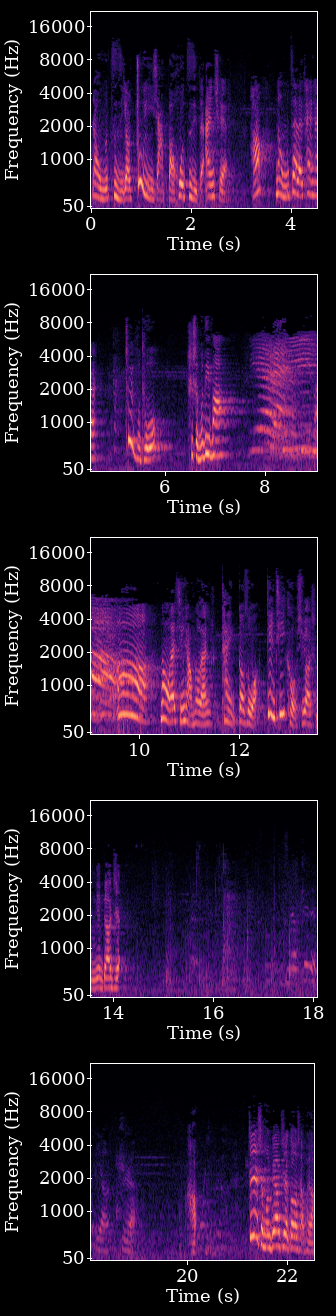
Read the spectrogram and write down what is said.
让我们自己要注意一下，保护自己的安全。好，那我们再来看一看。这幅图是什么地方？电梯口。啊，那我来请小朋友来看，告诉我电梯口需要什么标志？需要这个标志。好，这是什么标志？告诉小朋友。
